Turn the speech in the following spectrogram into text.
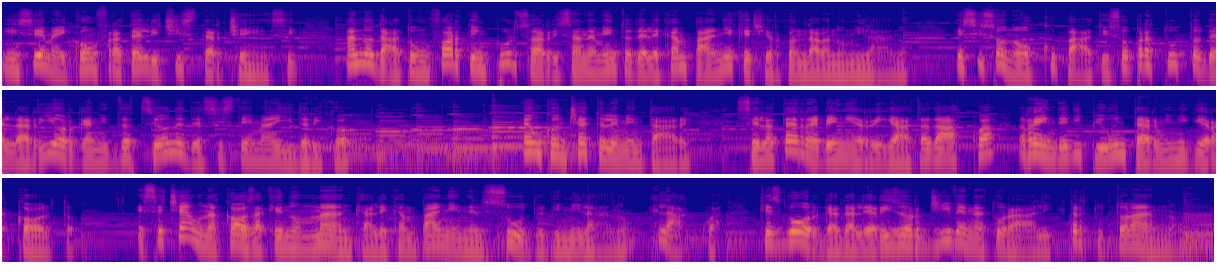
insieme ai confratelli cistercensi, hanno dato un forte impulso al risanamento delle campagne che circondavano Milano e si sono occupati soprattutto della riorganizzazione del sistema idrico. È un concetto elementare. Se la terra è ben irrigata d'acqua, rende di più in termini di raccolto. E se c'è una cosa che non manca alle campagne nel sud di Milano è l'acqua, che sgorga dalle risorgive naturali per tutto l'anno.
